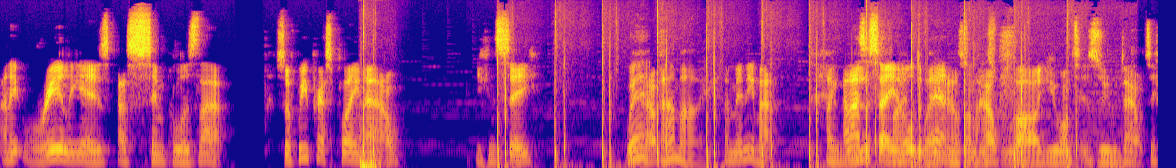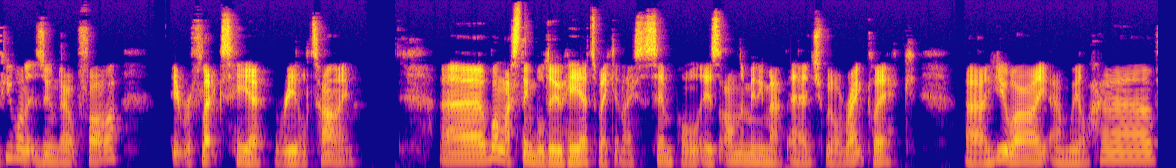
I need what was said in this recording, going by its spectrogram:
And it really is as simple as that. So if we press play now, you can see where am I? A minimap. I and as I say, it all depends on how far you want it zoomed out. If you want it zoomed out far, it reflects here real time. Uh, one last thing we'll do here to make it nice and simple is on the minimap edge, we'll right click uh, UI and we'll have,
